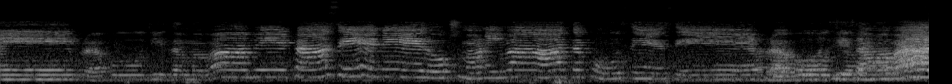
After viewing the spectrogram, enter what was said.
આપણે પ્રભુજી જમવા બેઠા છે ને રોક્ષ્મણી વાત પૂછે છે. પ્રભુજી જમવા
